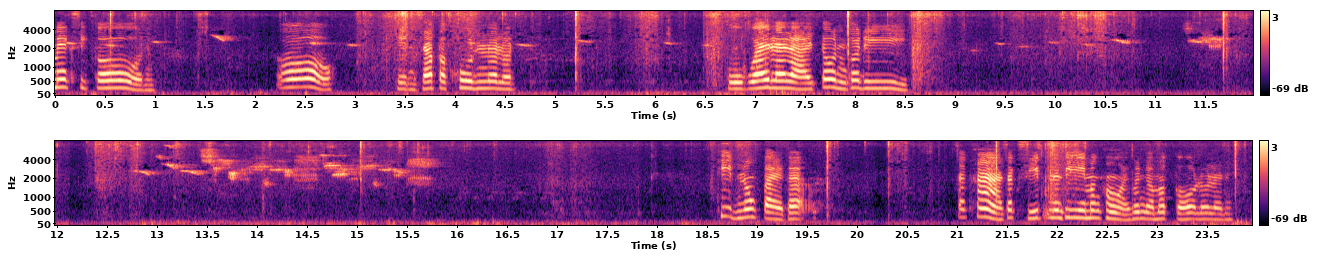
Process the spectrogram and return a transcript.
เม็กซิโก โอ้ เห็นสรรพคุณนะรสปปลูกไว้หลาย ๆ ต้นก็ดีทิมลงไปก็สักห้าสักสิบนาทีมังหอยเพิ่นก็มาเกาะแล้วเลยนี่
